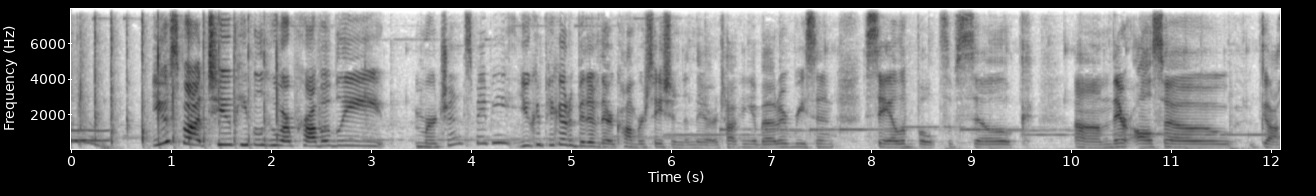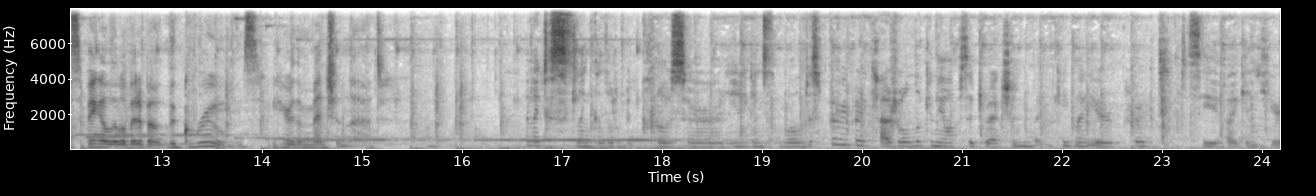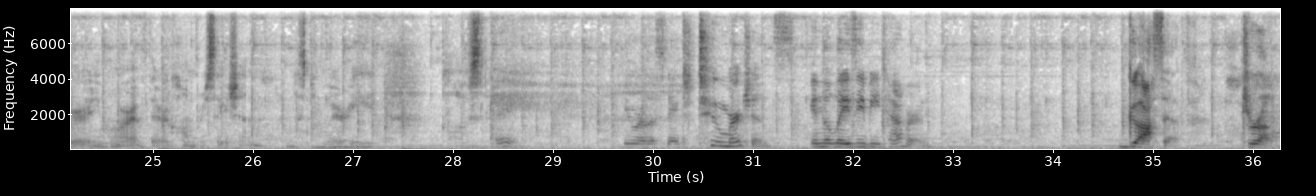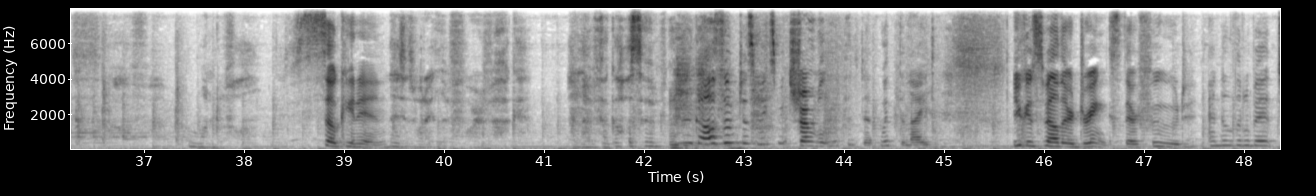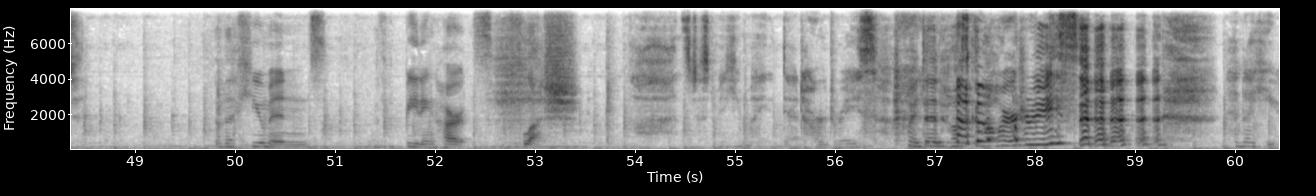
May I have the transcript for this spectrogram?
You spot two people who are probably merchants, maybe? You could pick out a bit of their conversation, and they're talking about a recent sale of bolts of silk. Um, they're also gossiping a little bit about the grooms. You hear them mention that. Like to slink a little bit closer, lean against the wall, just very, very casual, look in the opposite direction, but keep my ear pricked to see if I can hear any more of their conversation. I'm listening very closely. You are listening to two merchants in the Lazy Bee Tavern. Gossip. Drunk. Wonderful. Soak it in. This is what I live for. Fuck. I love the gossip. the gossip just makes me tremble with, the, with delight. You can smell their drinks, their food, and a little bit the humans with beating hearts flush. It's just making my dead heart race. My dead husk of a heart race. and I hear.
